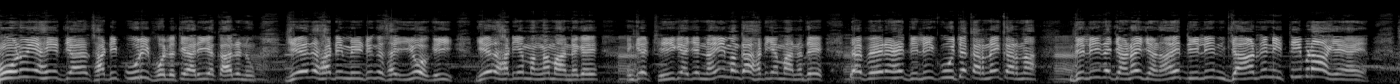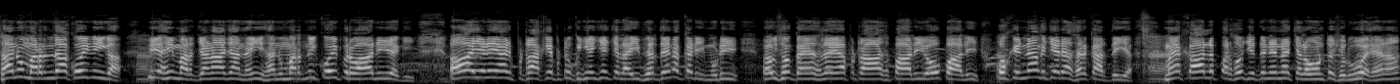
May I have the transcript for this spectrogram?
ਹੁਣ ਵੀ ਅਸੀਂ ਜਾਂ- ਸਾਡੀ ਪੂਰੀ ਫੁੱਲ ਤਿਆਰੀ ਹੈ ਕੱਲ ਨੂੰ। ਜੇ ਤੇ ਸਾਡੀ ਮੀਟਿੰਗ ਸਹੀ ਹੋ ਗਈ ਜੇ ਤੇ ਸਾਡੀਆਂ ਮੰਗਾਂ ਮੰਨ ਗਏ ਕਿ ਠੀਕ ਹੈ ਜੇ ਨਹੀਂ ਮੰਗਾਂ ਸਾਡੀਆਂ ਮੰਨਦੇ ਤੇ ਫਿਰ ਅਸੀਂ ਦਿੱਲੀ ਕੂਚ ਤੇ ਕਰਨਾ ਹੀ ਕਰਨਾ। ਦਿੱਲੀ ਤੇ ਜਾਣਾ ਹੀ ਜਾਣਾ। ਇਹ ਦਿੱਲੀ ਜਾਣ ਦੀ ਨੀਤੀ ਬਣਾ ਕੇ ਆਏ ਆ। ਸਾਨੂੰ ਮਰਨ ਦਾ ਕੋਈ ਨਹੀਂਗਾ ਵੀ ਅਸੀਂ ਮਰ ਜਾਣਾ ਜਾਂ ਨਹੀਂ। ਸਾਨੂੰ ਮਰਨ ਦੀ ਕੋਈ ਪਰਵਾਹ ਨਹੀਂ ਹੈਗੀ। ਆ ਜਿਹੜੇ ਆ ਪਟਾਕੇ ਪਟੁਕੀਆਂ ਜਿਹੀਆਂ ਚਲਾਈ ਫਿਰਦੇ ਨਾ ਘੜੀ ਮੁੜੀ ਉਸੋਂ ਗੈਸ ਲਿਆ ਪਟਾਸ ਪਾ ਲਈ ਉਹ ਪਾ ਲਈ ਉਹ ਕਿੰਨਾ ਕੁ ਚਿਰ ਅਸਰ ਕਰਦੀ ਆ। ਮੈਂ ਕੱਲ ਪਰਸੋਂ ਜਿੱਦਣ ਇਹਨਾਂ ਚਲਾਉਣ ਤੋਂ ਸ਼ੁਰੂ ਹੋਇਆ ਨਾ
